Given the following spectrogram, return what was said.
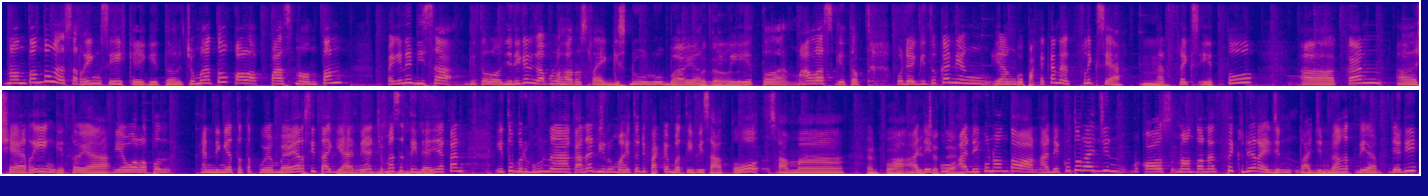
nonton tuh nggak sering sih kayak gitu. Cuma tuh kalau pas nonton pengennya bisa gitu loh. Jadi kan nggak perlu harus regis dulu bayar Betul, ini itu malas gitu. Udah gitu kan yang yang gue pakai kan Netflix ya. Netflix itu uh, kan uh, sharing gitu ya. Ya walaupun endingnya tetap gue yang bayar sih tagihannya. Cuma setidaknya kan itu berguna karena di rumah itu dipakai buat TV satu sama Handphone, uh, adekku ya? adekku nonton. Adekku tuh rajin kalau nonton Netflix dia rajin rajin banget dia. Jadi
